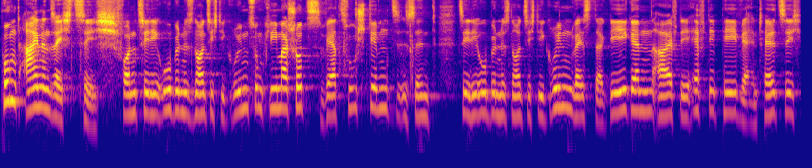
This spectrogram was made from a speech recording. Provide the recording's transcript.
Punkt 61 von CDU, BÜNDNIS 90 die GRÜNEN zum Klimaschutz. Wer zustimmt, sind CDU, BÜNDNIS 90 die GRÜNEN. Wer ist dagegen? AfD, FDP. Wer enthält sich?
